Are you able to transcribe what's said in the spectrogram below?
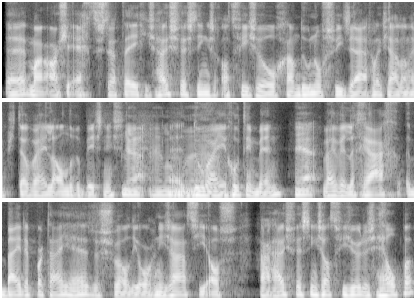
Eh, maar als je echt strategisch huisvestingsadvies wil gaan doen of zoiets dergelijks, ja, dan heb je het over een hele andere business. Ja, helemaal, Eh, doe waar je goed in bent. Ja, Wij willen graag beide partijen, hè, dus zowel die organisatie als haar huisvestingsadviseur, dus helpen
